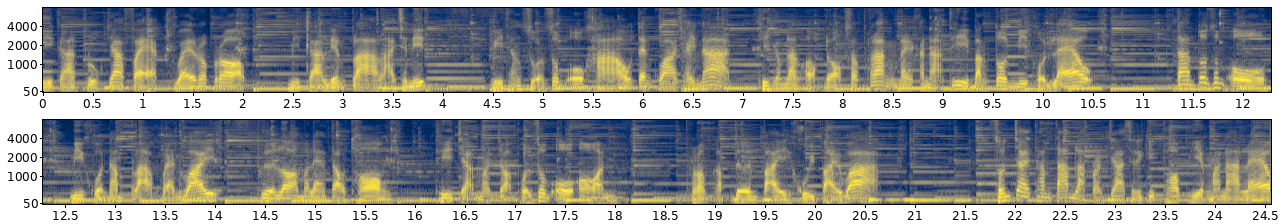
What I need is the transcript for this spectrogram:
มีการปลูกหญ้าแฝกไว้รอบๆ มีการเลี้ยงปลาหลายชนิด มีทั้งสวนส้มโอขาว แตงกวาชัยนาทที่กำลังออกดอกสะพรั่งในขณะที่บางต้นมีผลแล้ว ตามต้นส้มโอมีขวดน้ำเปล่าแขวนไว้ เพื่อล่อแมลงเต่าทอง ที่จะมาเจาะผลส้มโออ่อน พร้อมกับเดินไปคุยไปว่า สนใจทำตามหลักปรัชญาเศรษฐกิจพอเพียงมานานแล้ว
